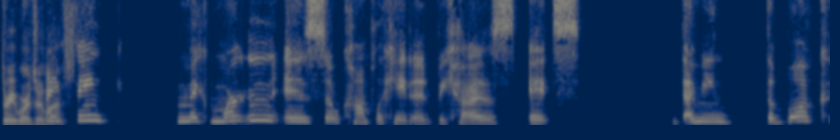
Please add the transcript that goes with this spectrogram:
three words or less. I think McMartin is so complicated because it's I mean, the book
